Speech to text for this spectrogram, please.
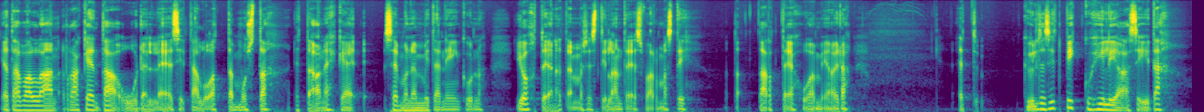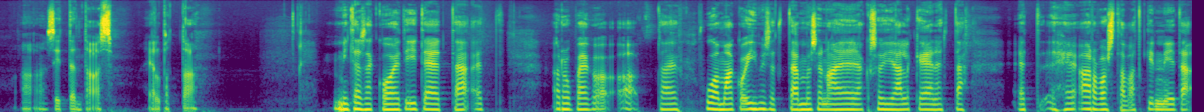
ja tavallaan rakentaa uudelleen sitä luottamusta, että on ehkä semmoinen, mitä niin kuin johtajana tämmöisessä tilanteessa varmasti tarvitsee huomioida. Että kyllä se sitten pikkuhiljaa siitä äh, sitten taas helpottaa. Mitä sä koet itse, että, että rupeako, tai huomaako ihmiset tämmöisen ajanjakson jälkeen, että, että he arvostavatkin niitä,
